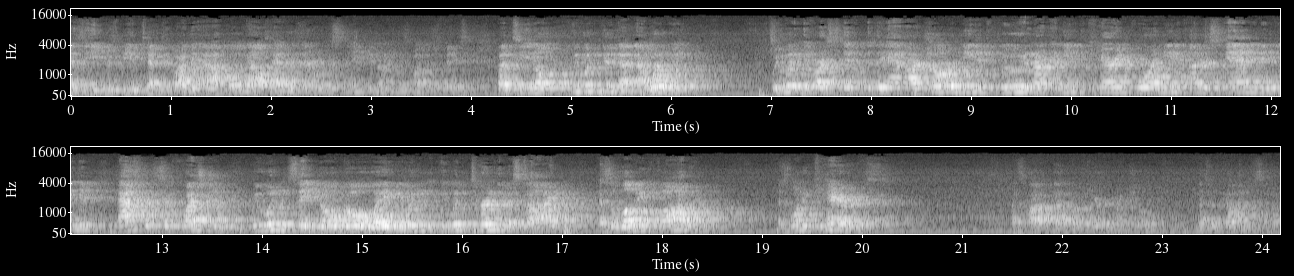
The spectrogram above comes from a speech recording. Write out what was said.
as Eve was being tempted by the apple, and Alexander's there with the snake and on his mother's face. But, you know, we wouldn't do that now, would we? We would, if our, if they, our children needed food and, our, needed caring for and needed understanding and needed ask us a question, we wouldn't say, no, go away. We wouldn't, we wouldn't turn them aside as a loving father, as one who cares. That's how, that's how I care for my children. And that's what God desires.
